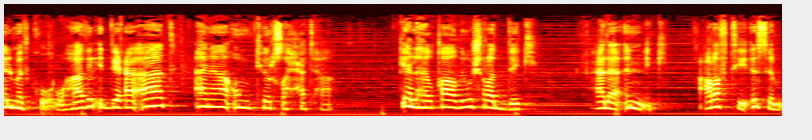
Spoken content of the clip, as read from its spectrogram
المذكور وهذه الادعاءات أنا أنكر صحتها. قال لها القاضي وش ردك على أنك عرفتي اسم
